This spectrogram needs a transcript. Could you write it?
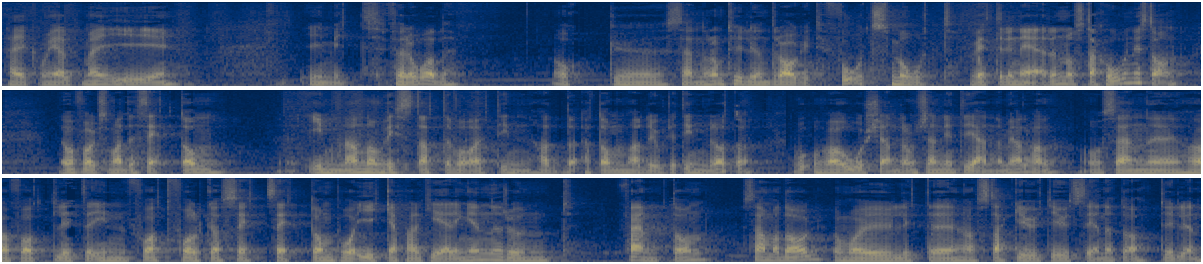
Hej kom och hjälp mig i, i mitt förråd. Och eh, sen har de tydligen dragit till fots mot veterinären och station i stan. Det var folk som hade sett dem eh, innan de visste att, det var ett in, att de hade gjort ett inbrott. Då. Och var okända, de kände inte igen dem i alla fall. Och sen eh, har jag fått lite info att folk har sett, sett dem på ICA-parkeringen runt 15 samma dag. De var ju lite, ja, stack ut i utseendet då tydligen.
